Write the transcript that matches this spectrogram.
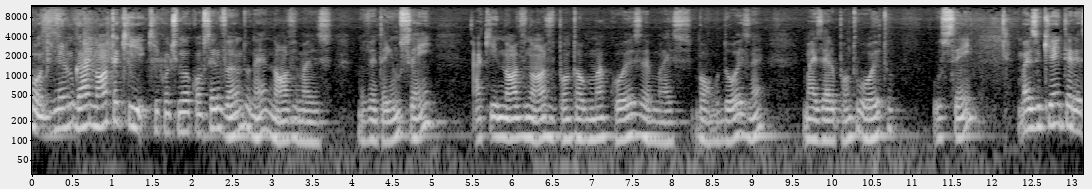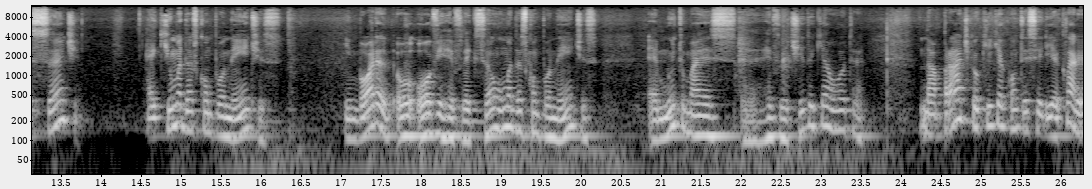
Bom, em primeiro lugar, nota que, que continua conservando, né? 9 mais 91, 100 Aqui 99 ponto alguma coisa, mais, bom, o 2, né? Mais 0.8, o 100. Mas o que é interessante é que uma das componentes, embora houve reflexão, uma das componentes é muito mais é, refletida que a outra. Na prática, o que, que aconteceria? Claro,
